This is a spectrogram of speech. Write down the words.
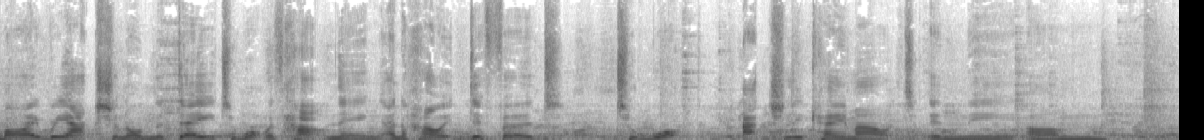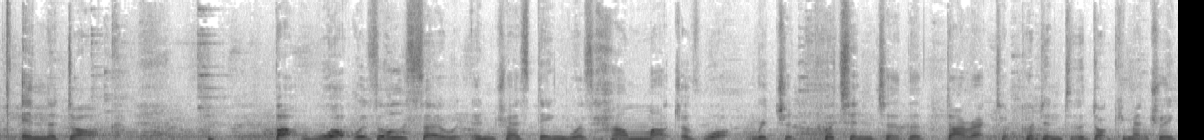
my reaction on the day to what was happening and how it differed to what actually came out in the um, in the doc. But what was also interesting was how much of what Richard put into the director put into the documentary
